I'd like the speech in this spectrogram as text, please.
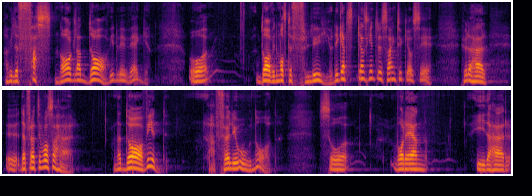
Han ville fastnagla David vid väggen. Och David måste fly. Och det är ganska, ganska intressant tycker jag att se hur det här... Därför att det var så här. När David föll i onåd så var det en i det här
